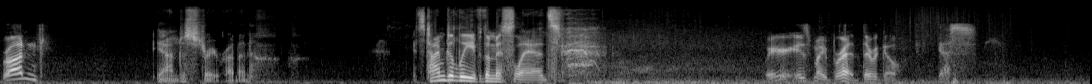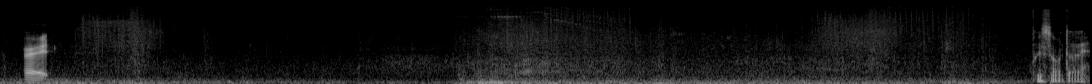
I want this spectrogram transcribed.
Run! yeah, I'm just straight running. It's time to leave the Mistlands. Where is my bread? There we go. Yes. Alright. Please don't die.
